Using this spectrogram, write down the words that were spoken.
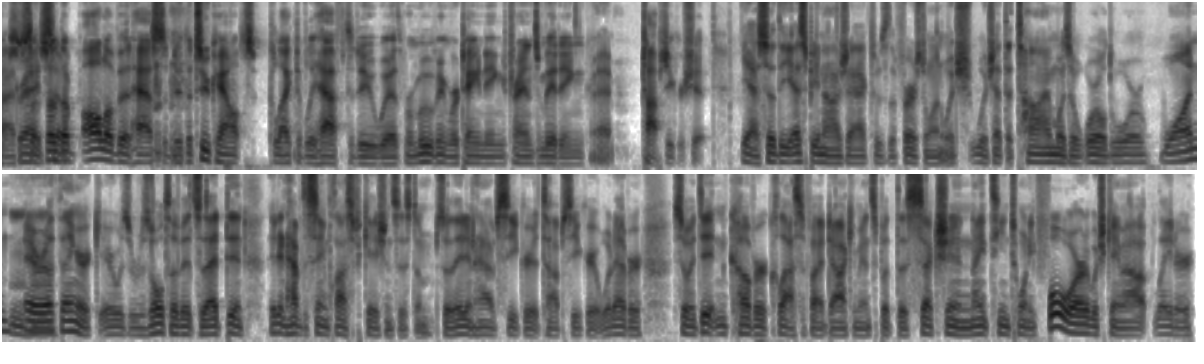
documents. right. So, so, So- the, all of it has to do. The two counts collectively have to do with removing, retaining, transmitting Right. top secret shit. Yeah, so the Espionage Act was the first one, which which at the time was a World War One mm-hmm. era thing, or it was a result of it. So that didn't they didn't have the same classification system. So they didn't have secret, top secret, whatever. So it didn't cover classified documents. But the section 1924, which came out later,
